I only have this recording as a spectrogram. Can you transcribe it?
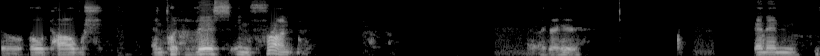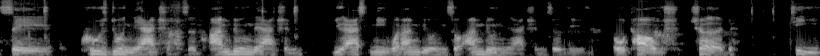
so Otaush, and put this in front, like right here, and then say who's doing the action. So I'm doing the action. You asked me what I'm doing, so I'm doing the action. So it'd be Otaush Chud T,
